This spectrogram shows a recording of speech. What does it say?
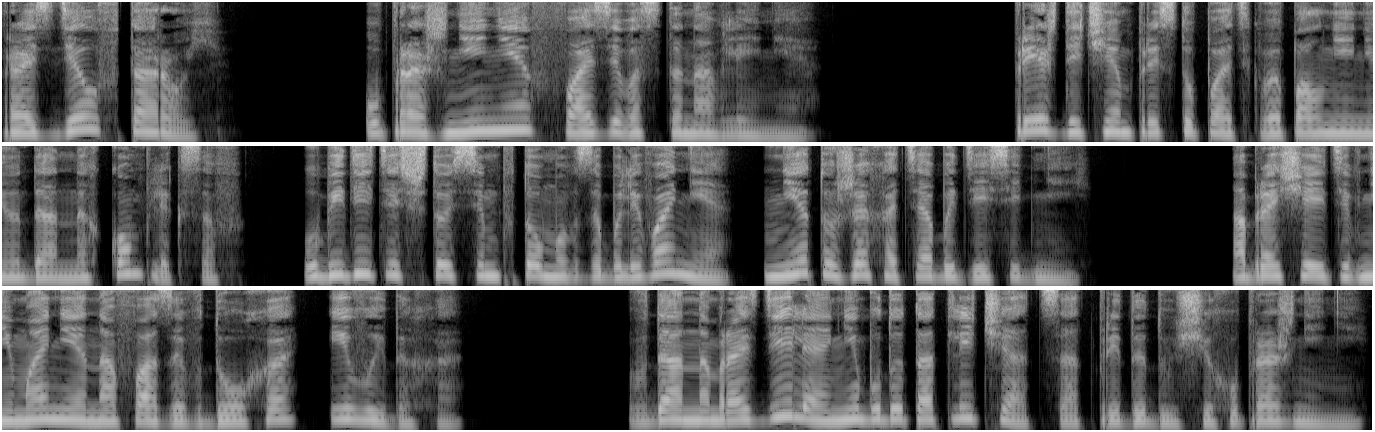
Раздел 2. Упражнения в фазе восстановления. Прежде чем приступать к выполнению данных комплексов, убедитесь, что симптомов заболевания нет уже хотя бы 10 дней. Обращайте внимание на фазы вдоха и выдоха. В данном разделе они будут отличаться от предыдущих упражнений,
